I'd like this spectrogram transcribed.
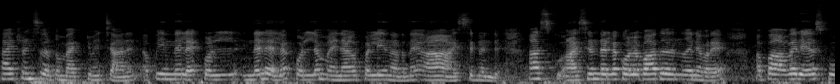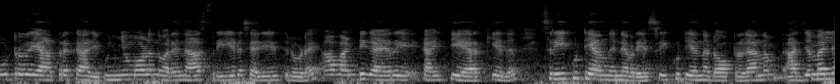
Hi friends welcome back to my channel അപ്പോൾ ഇന്നലെ കൊല്ല ഇന്നലെ അല്ല കൊല്ലം മൈനാഗപ്പള്ളിയിൽ നടന്ന ആ ആക്സിഡന്റ് ആ സ്കൂ ആക്സിഡന്റ് അല്ല കൊലപാതകം എന്ന് തന്നെ പറയാം. അപ്പോൾ അവർ സ്കൂട്ടർ യാത്രക്കാരി കുഞ്ഞുമോളെന്ന് പറയുന്ന ആ സ്ത്രീയുടെ ശരീരത്തിലൂടെ ആ വണ്ടി കയറി കയറ്റി ഇറക്കിയത് ശ്രീകുട്ടിയാണെന്ന് തന്നെ പറയാം. ശ്രീകുട്ടി എന്ന ഡോക്ടർ കാരണം അജമൽ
